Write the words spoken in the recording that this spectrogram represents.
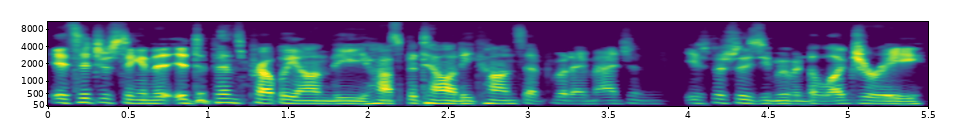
It's interesting, and it depends probably on the hospitality concept, but I imagine, especially as you move into luxury,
